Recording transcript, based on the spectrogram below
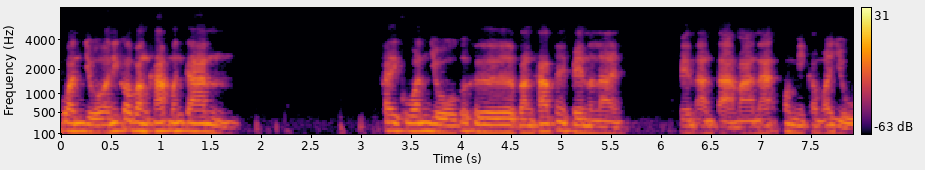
ควรอยู่ อันนี้ก็บังคับเหมือนกันใครควรอยู่ก็คือบังคับให้เป็นอะไร เป็นอันตามานะเพราะมีคำว่าอยู่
